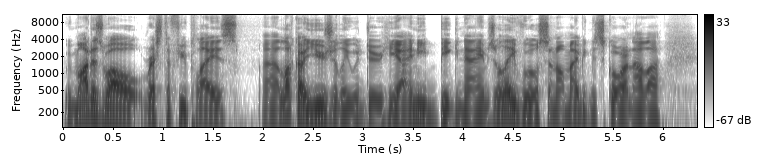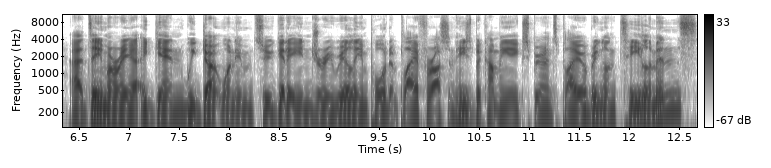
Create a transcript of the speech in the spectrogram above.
we might as well rest a few players, uh, like I usually would do here. Any big names, we'll leave Wilson on. Maybe can score another. Uh, Di Maria, again, we don't want him to get an injury. Really important player for us, and he's becoming an experienced player. We'll bring on Tielemans.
